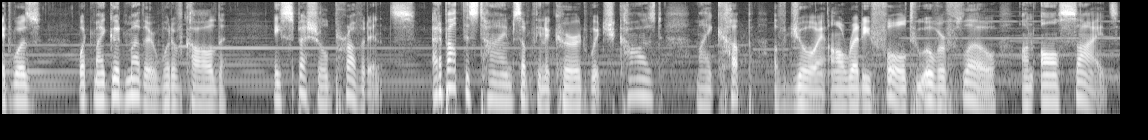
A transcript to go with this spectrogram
It was what my good mother would have called a special providence. At about this time, something occurred which caused my cup of joy, already full, to overflow on all sides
